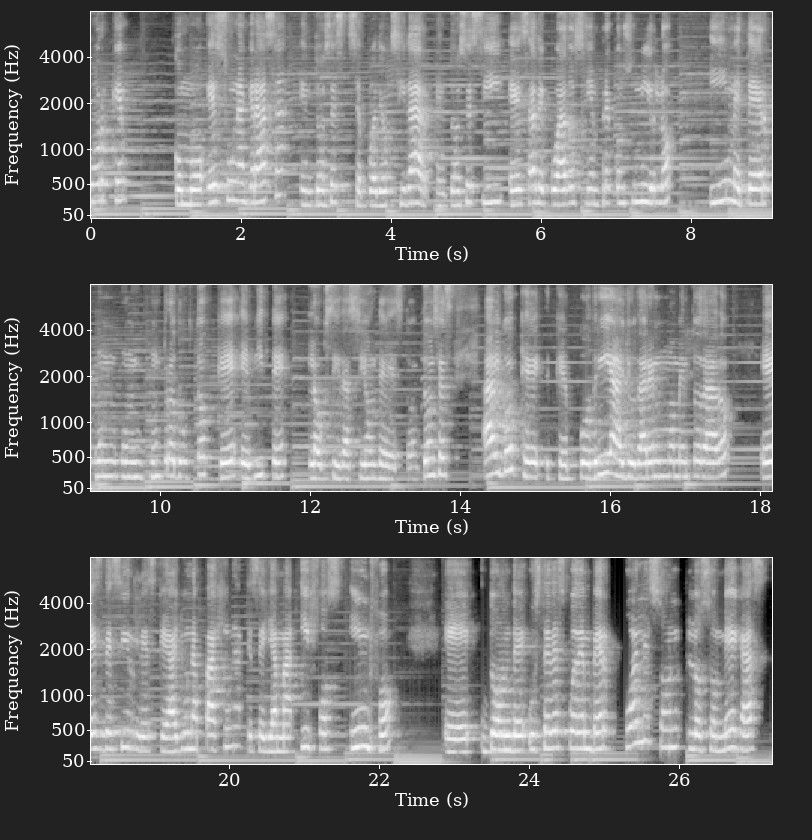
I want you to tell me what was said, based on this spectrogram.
porque como es una grasa, entonces se puede oxidar. Entonces sí es adecuado siempre consumirlo y meter un, un producto que evite la oxidación de esto. Entonces, algo que, que podría ayudar en un momento dado es decirles que hay una página que se llama IFOS Info, eh, donde ustedes pueden ver cuáles son los omegas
